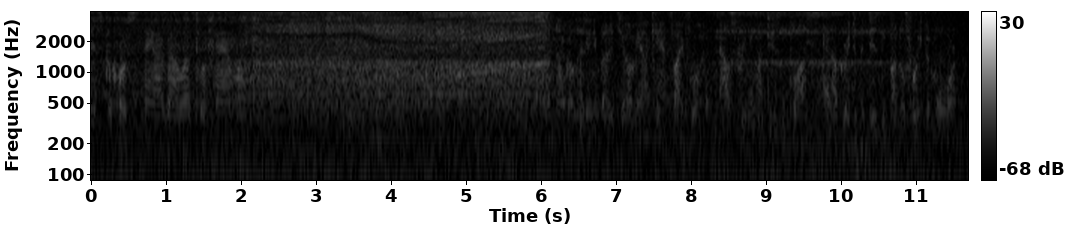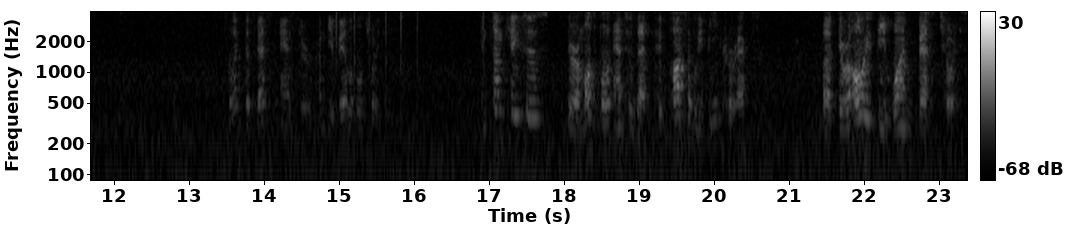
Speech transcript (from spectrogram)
It's the closest thing I've got left to a family. I'm not gonna let anybody tell me I can't fight for it. Now streaming on Disney Plus, and upgrade to the Disney bundle for even more. Select the best answer from the available choices. In some cases, there are multiple answers that could possibly be correct, but there will always be one best choice.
